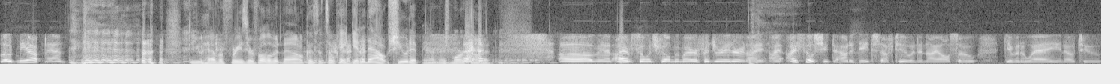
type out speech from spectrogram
Load me up, man. Do you have a freezer full of it now? Because it's okay. Get it out. Shoot it, man. There's more coming. Oh man, I have so much film in my refrigerator, and I, I I still shoot the out of date stuff too, and then I also give it away, you know, to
